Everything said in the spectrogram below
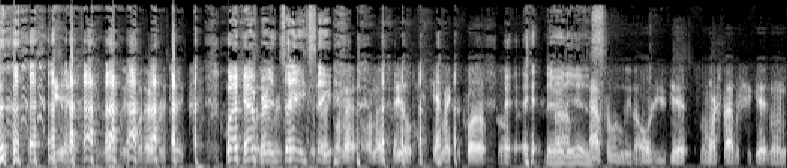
yeah, exactly. Whatever it takes. Whatever, Whatever it, it, takes. on that on that field, you can't make the club. So there uh, it is. Absolutely. The older you get, the more established you get, and when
